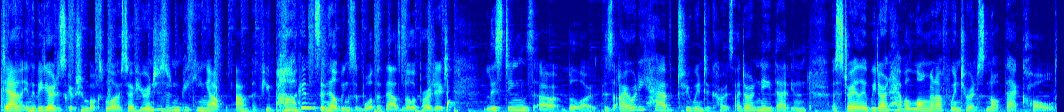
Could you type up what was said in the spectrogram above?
down in the video description box below. So if you're interested in picking up um, a few bargains and helping support the $1,000 project, Listings are below because I already have two winter coats. I don't need that in Australia. We don't have a long enough winter and it's not that cold.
